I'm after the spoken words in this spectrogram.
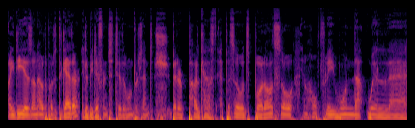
ideas on how to put it together. It'll be different to the one percent better podcast episodes, but also you know hopefully one that will uh,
